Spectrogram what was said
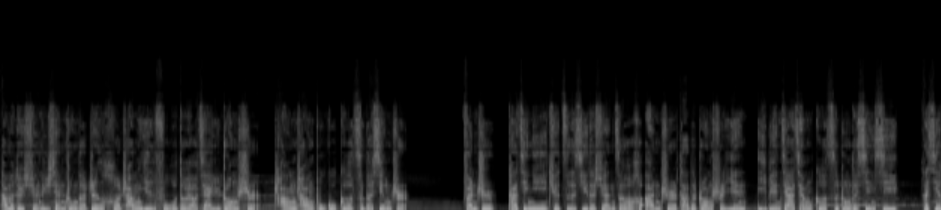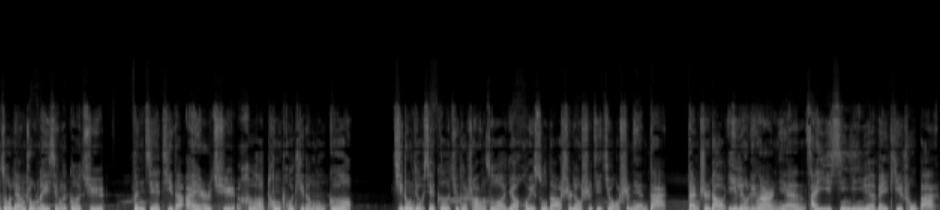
他们对旋律线中的任何长音符都要加以装饰，常常不顾歌词的性质。反之，卡基尼却仔细地选择和安置他的装饰音，以便加强歌词中的信息。他写作两种类型的歌曲。分解体的哀尔曲和通谱体的牧歌，其中有些歌曲的创作要回溯到16世纪90年代，但直到1602年才以新音乐为题出版。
